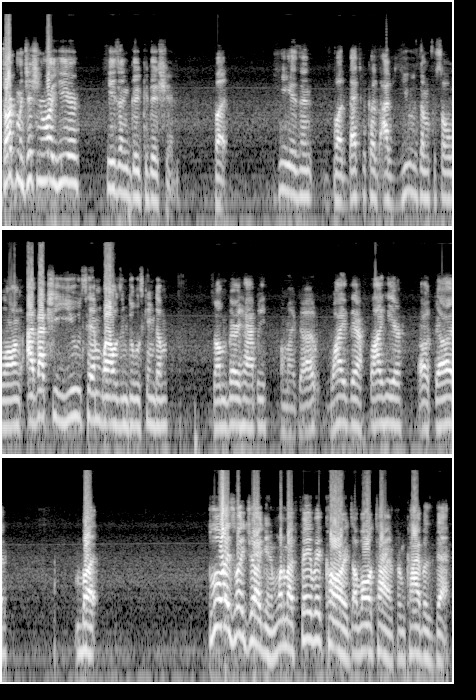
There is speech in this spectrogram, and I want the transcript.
Dark Magician right here, he's in good condition. But, he isn't, but that's because I've used them for so long. I've actually used him while I was in Duelist Kingdom. So I'm very happy. Oh my god, why is there a fly here? Oh god. But, Blue Eyes White Dragon, one of my favorite cards of all time from Kaiba's deck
